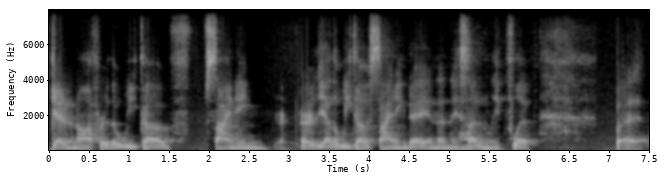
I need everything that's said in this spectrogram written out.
get an offer the week of signing, or yeah, the week of signing day, and then they suddenly flip. But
